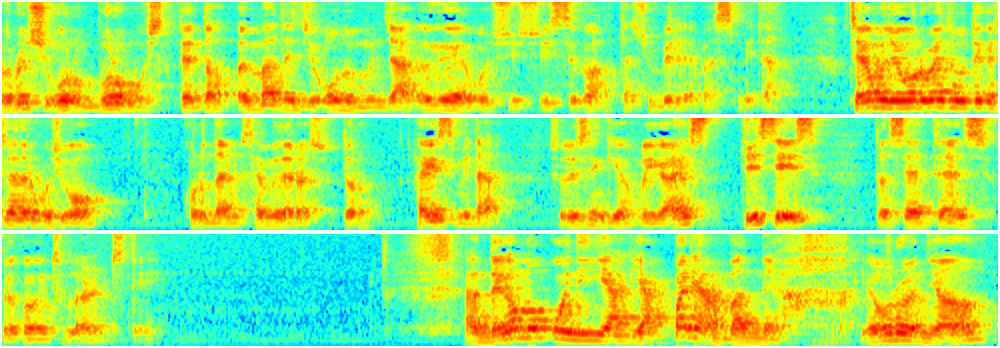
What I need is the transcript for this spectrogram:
이런 식으로 물어보실 때도 얼마든지 오늘 문장 응용해 볼수 있을 것 같다 준비를 해봤습니다. 제가 먼저 뱉어볼 테니까 잘 들어보시고 그런 다음에 설명을 할 수 있도록 하겠습니다. So listen carefully guys. This is the sentence we're going to learn today. 아, 내가 먹고 있는 약 약발이 안 받네. 아, 영어로는요.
